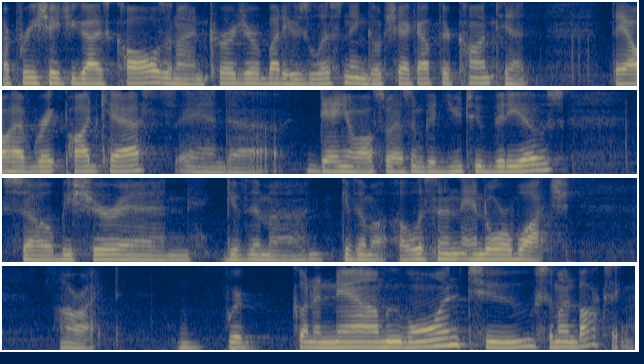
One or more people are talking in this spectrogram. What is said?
I appreciate you guys' calls, and I encourage everybody who's listening go check out their content. They all have great podcasts, and uh, Daniel also has some good YouTube videos. So be sure and give them a give them a, a listen and or watch. All right, we're to now move on to some unboxing.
